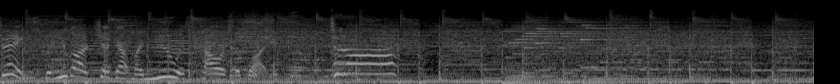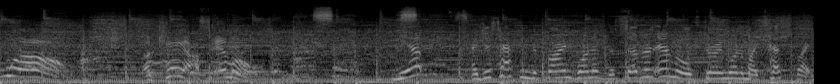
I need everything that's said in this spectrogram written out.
Thanks, but you gotta check out my newest power supply. Ta-da! Whoa! A Chaos Emerald! Yep, I just happened to find one of the seven emeralds during one of my test flights.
